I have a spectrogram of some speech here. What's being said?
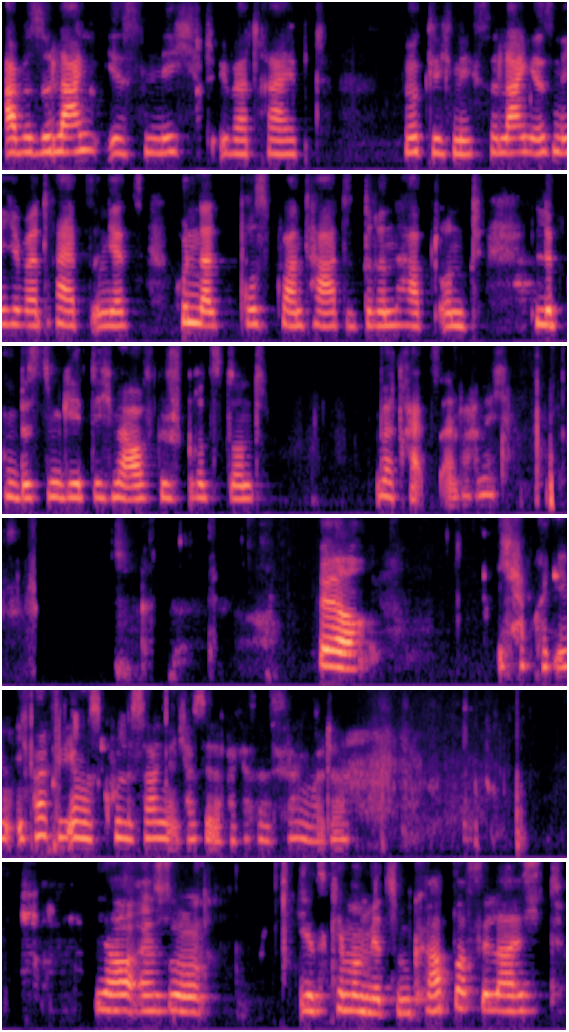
Aber solange ihr es nicht übertreibt, wirklich nicht, solange ihr es nicht übertreibt und jetzt 100 Brustplantate drin habt und Lippen bis zum geht nicht mehr aufgespritzt und übertreibt es einfach nicht. Ja. Ich habe gerade ich wollte irgendwas Cooles sagen. Ich habe wieder vergessen, was ich sagen wollte. Ja, also jetzt kommen wir zum Körper vielleicht.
